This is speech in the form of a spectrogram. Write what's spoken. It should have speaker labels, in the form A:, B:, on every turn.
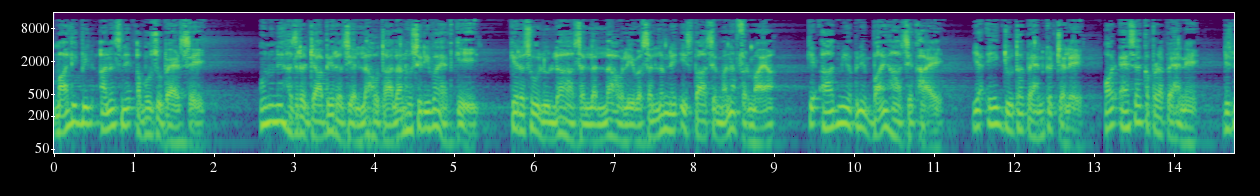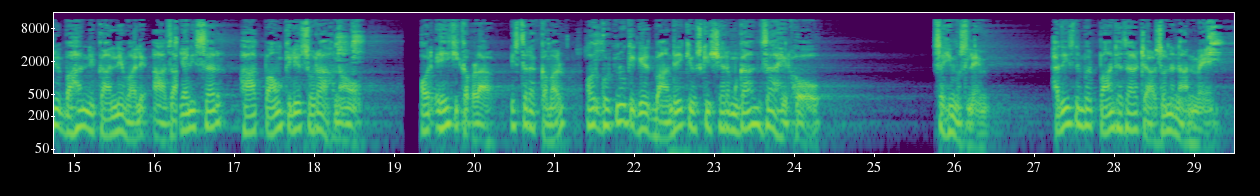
A: مالک بن انس نے ابو زبیر سے، انہوں نے حضرت جابر رضی اللہ تعالیٰ عنہ سے روایت کی کہ رسول اللہ صلی اللہ علیہ وسلم نے اس بات سے منع فرمایا کہ آدمی اپنے بائیں ہاتھ سے کھائے یا ایک جوتا پہن کر چلے اور ایسا کپڑا پہنے جس میں باہر نکالنے والے آزاد یعنی سر، ہاتھ، پاؤں کے لیے سوراخ نہ ہو اور ایک ہی کپڑا، اس طرح کمر اور گھٹنوں کے گرد باندھے کہ اس کی شرمگاہ ظاہر ہو۔ صحیح مسلم، حدیث نمبر پانچ ہزار چار سو ننانوے۔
